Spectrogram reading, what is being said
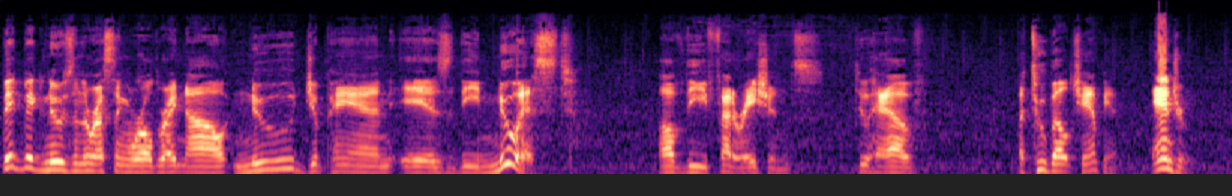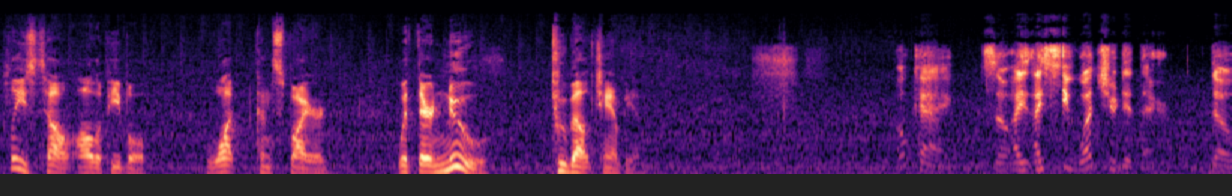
Big, big news in the wrestling world right now. New Japan is the newest of the federations to have a two belt champion. Andrew, please tell all the people what conspired with their new two belt champion. Okay, so I, I see what you did there, though.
